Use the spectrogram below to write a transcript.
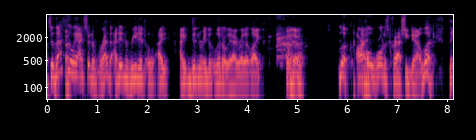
so that's the way I sort of read it. I didn't read it. I I didn't read it literally. I read it like you know, look, our I- whole world is crashing down. Look, the,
